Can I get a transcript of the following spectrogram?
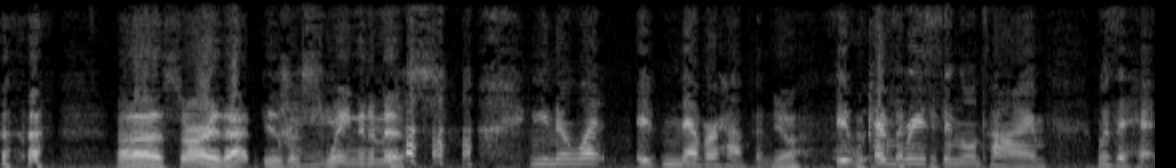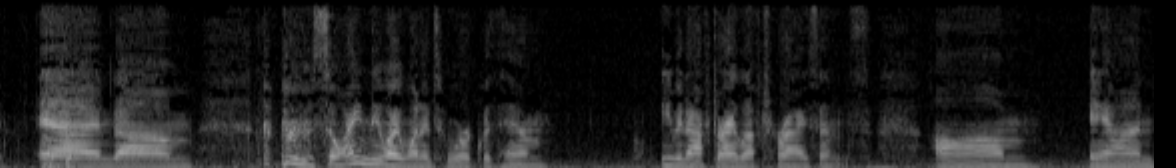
"Uh, sorry, that is a swing and a miss." You know what? It never happened. Yeah. It Okay. every single time was a hit, and um, so I knew I wanted to work with him, even after I left Horizons, um, and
